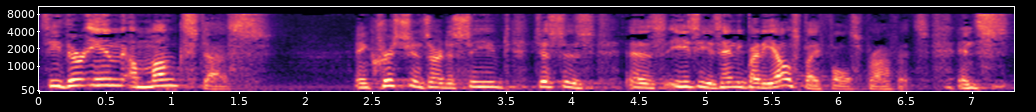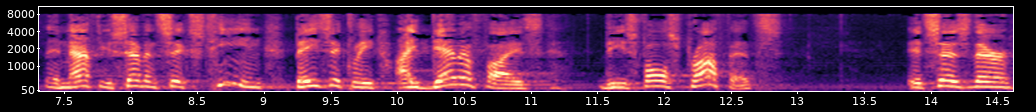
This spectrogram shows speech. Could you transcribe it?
See, they're in amongst us. And Christians are deceived just as, as easy as anybody else by false prophets. And, in Matthew 7 16 basically identifies these false prophets. It says there,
